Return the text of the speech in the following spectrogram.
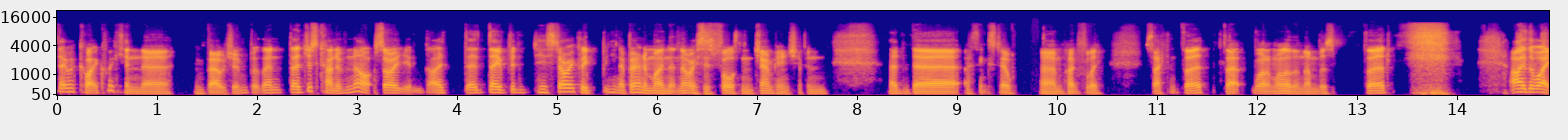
they were quite quick in uh, in Belgium, but then they're just kind of not. So I, I, they've been historically, you know, bearing in mind that Norris is fourth in the championship, and and uh, I think still, um, hopefully, second, third. That one one of the numbers, third. Either way,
